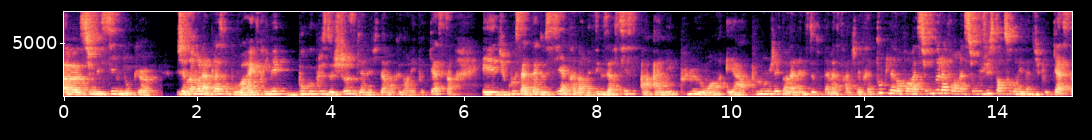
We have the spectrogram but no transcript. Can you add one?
euh, sur les signes, donc euh, j'ai vraiment la place pour pouvoir exprimer beaucoup plus de choses, bien évidemment, que dans les podcasts. Et du coup, ça t'aide aussi à travers des exercices à aller plus loin et à plonger dans l'analyse de ton thème astral. Je mettrai toutes les informations de la formation juste en dessous dans les notes du podcast.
